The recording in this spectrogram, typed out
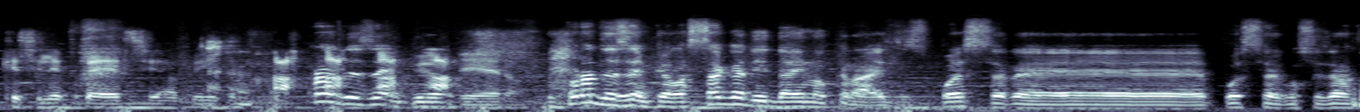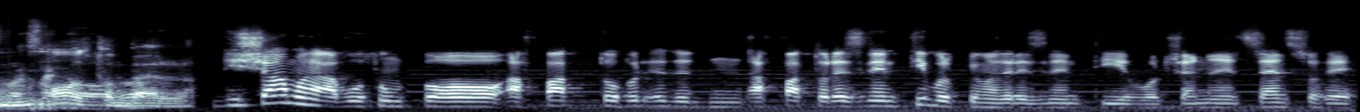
che se è persi però, ad esempio, però ad esempio la saga di Dino Crisis può essere, può essere considerata una saga molto bella. Diciamo che ha avuto un po' ha fatto, ha fatto Resident Evil prima di Resident Evil cioè nel senso che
